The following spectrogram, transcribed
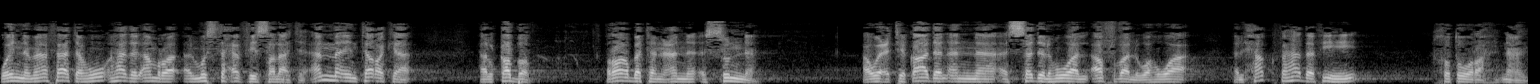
وإنما فاته هذا الأمر المستحب في صلاته. أما إن ترك القبض رغبة عن السنة أو اعتقادا أن السدل هو الأفضل وهو الحق فهذا فيه خطورة. نعم.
